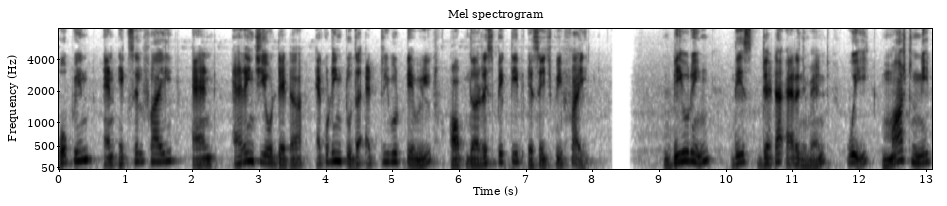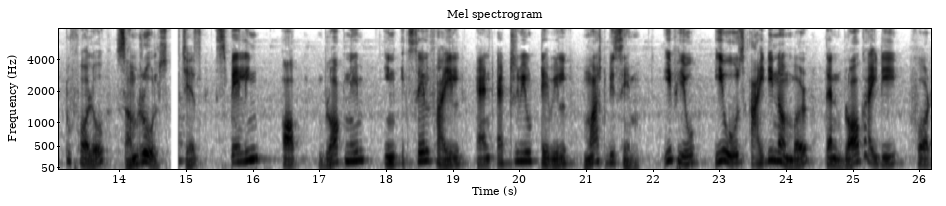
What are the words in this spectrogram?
open an Excel file and arrange your data according to the attribute table of the respective SHP file. During this data arrangement, we must need to follow some rules such as spelling of block name in Excel file and attribute table must be same. If you use ID number then block ID for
